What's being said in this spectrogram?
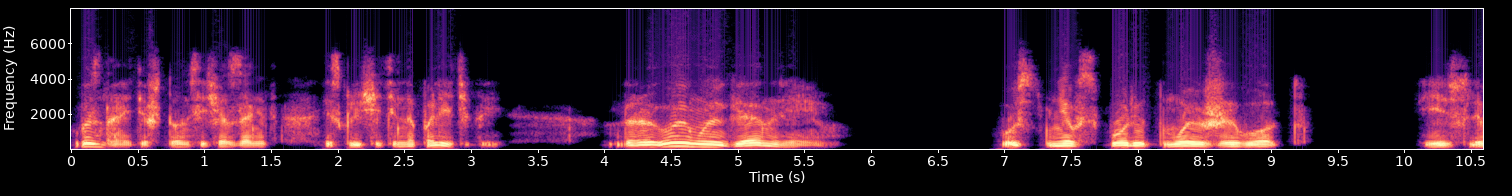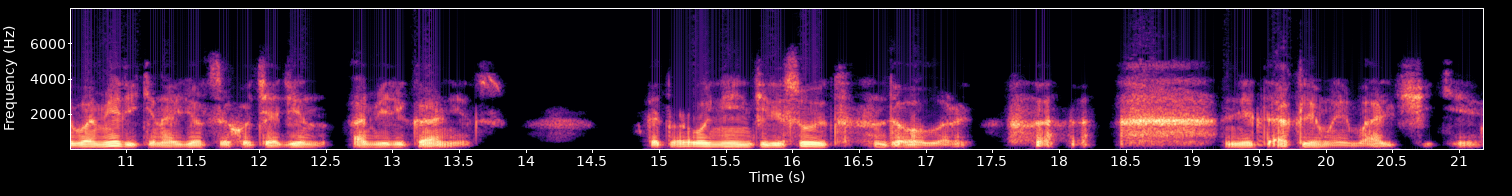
Вы знаете, что он сейчас занят исключительно политикой». «Дорогой мой Генри», Пусть мне вспорят мой живот. Если в Америке найдется хоть один американец, которого не интересуют доллары. Не так ли, мои мальчики?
